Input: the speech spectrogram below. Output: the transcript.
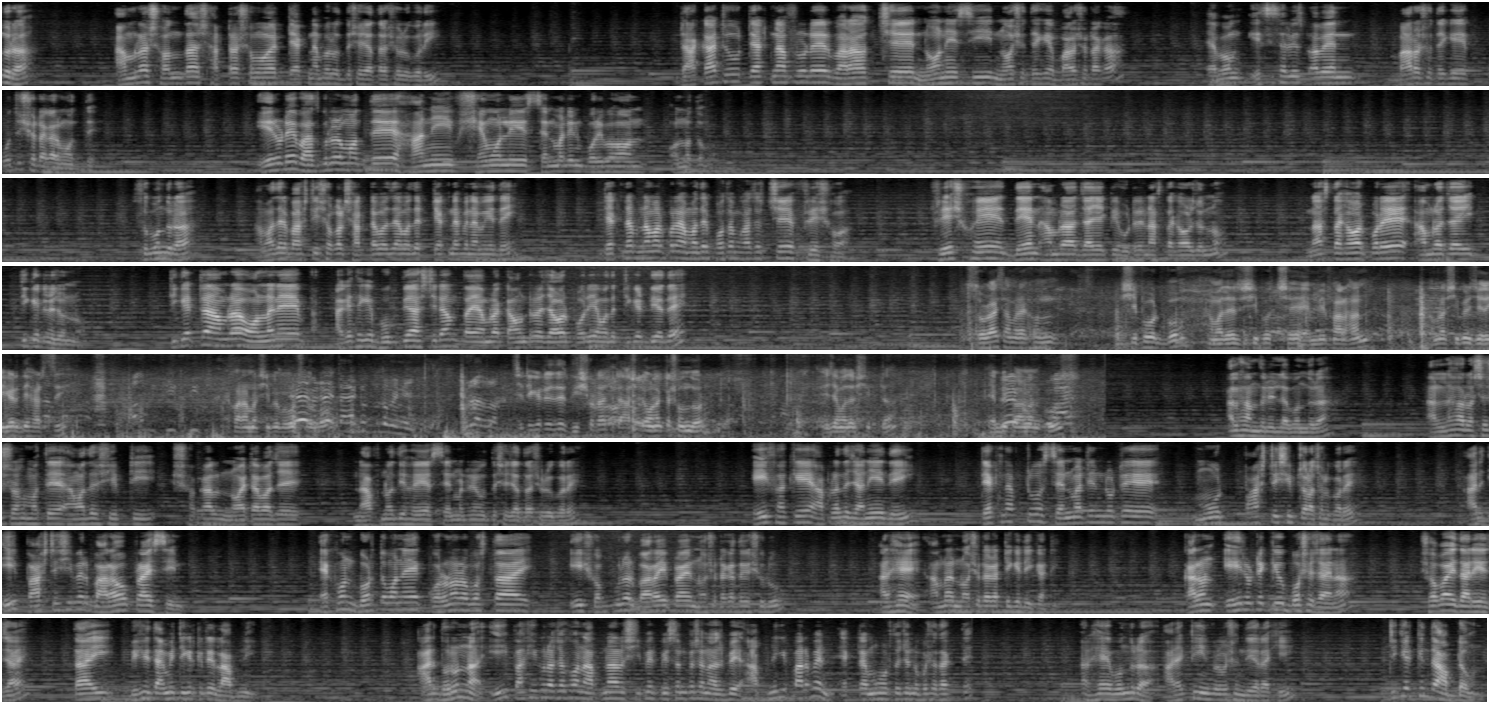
বন্ধুরা, আমরা সন্ধ্যা সাতটার সময় টেকনাফের উদ্দেশ্যে যাত্রা শুরু করি। ঢাকা টু টেকনাফ রোডের ভাড়া হচ্ছে নন এসি নয়শো থেকে বারোশো টাকা এবং এসি সার্ভিস পাবেন বারোশো থেকে পঁচিশশো টাকার মধ্যে। এই রোডে বাসগুলোর মধ্যে হানিফ, শ্যামলী, সেন্ট মার্টিন পরিবহন অন্যতম। সো বন্ধুরা আমাদের বাসটি সকাল সাতটা বাজে আমাদের টেকনাফে নামিয়ে দেয়। টেকনাফ নামার পরে আমাদের প্রথম কাজ হচ্ছে ফ্রেশ হওয়া। ফ্রেশ হয়ে দেন আমরা যাই একটি হোটেলে নাস্তা খাওয়ার জন্য। নাস্তা খাওয়ার পরে আমরা যাই টিকিটের জন্য। টিকিটটা আমরা অনলাইনে আগে থেকে বুক দিয়ে আসছিলাম, তাই আমরা কাউন্টারে যাওয়ার পরেই আমাদের টিকিট দিয়ে দেয়। সো গাইস আমরা এখন শিপে উঠবো। আমাদের শিপ হচ্ছে এমবি ফারহান আমরা শিপের জেরিগার দিয়ে হাঁটছি। এখন আমরা শিপে প্রবেশ করব। টিকিটের যে দৃশ্যটা সেটা আসলে অনেকটা সুন্দর। এই যে আমাদের শিপটা এমবি ফারহান ক্রুজ আলহামদুলিল্লাহ বন্ধুরা। আল্লাহর অশেষ রহমতে আমাদের শিপটি সকাল নয়টা বাজে নাফ নদী হয়ে সেন্ট মার্টিনের উদ্দেশ্যে যাত্রা শুরু করে। এই ফাঁকে আপনাদের জানিয়ে দেই টেকনাফ টু সেন্ট মার্টিন রুটে মোট পাঁচটি শিপ চলাচল করে। আর এই পাঁচটি শিপের ভাড়াও প্রায় সেম এখন বর্তমানে করোনার অবস্থায় এই সবগুলোর ভাড়াই প্রায় নশো টাকা থেকে শুরু। আর হ্যাঁ আমরা নশো টাকার টিকিটই কাটি। কারণ এই রুটে কেউ বসে যায় না, সবাই দাঁড়িয়ে যায়, তাই বেশি দামি টিকিট কেটে লাভ নেই। আর ধরুন না, এই পাখিগুলো যখন আপনার শিপের পেছন পেছন আসবে, আপনি কি পারবেন একটা মুহূর্তের জন্য বসে থাকতে? আর হ্যাঁ বন্ধুরা, আরেকটি ইনফরমেশন দিয়ে রাখি। টিকিট কিন্তু আপ ডাউন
